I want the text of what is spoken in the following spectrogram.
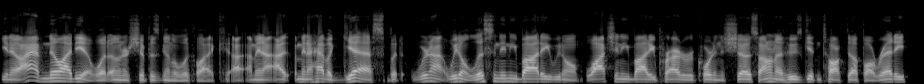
You know, I have no idea what ownership is going to look like. I, I mean, I, I mean, I have a guess, but we're not. We don't listen to anybody. We don't watch anybody prior to recording the show. So I don't know who's getting talked up already,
